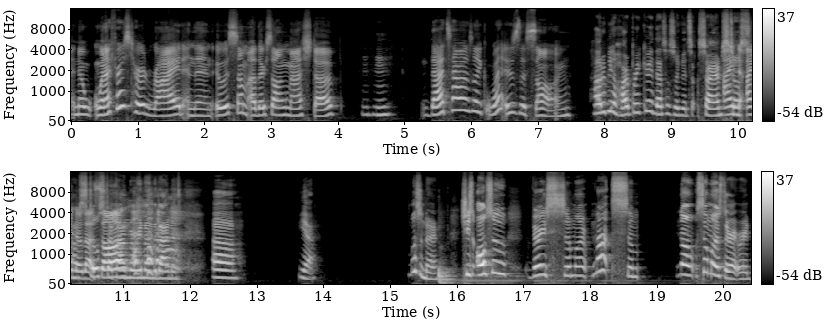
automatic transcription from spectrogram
I know when I first heard Ride and then it was some other song mashed up. Mm-hmm. That's how I was like, what is this song? How to be a heartbreaker? That's also a good. So- Sorry, I'm I still kn- I know that still stuck on song. Marina the Diamonds. Uh, yeah. Listen to her. She's also very similar. Not sim. No, similar is the right word.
